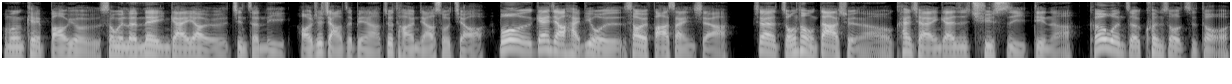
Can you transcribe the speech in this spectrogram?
我们可以保有身为人类应该要有的竞争力。好，就讲到这边啊，最讨厌人家说教。不过刚才讲海地，我稍微发散一下。现在总统大选啊，我看起来应该是趋势已定啊。柯文哲困兽之斗，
